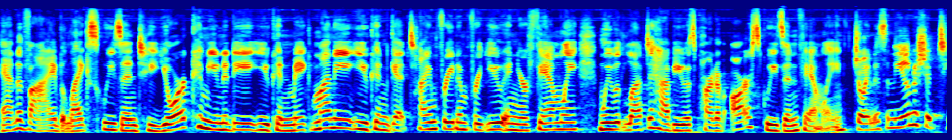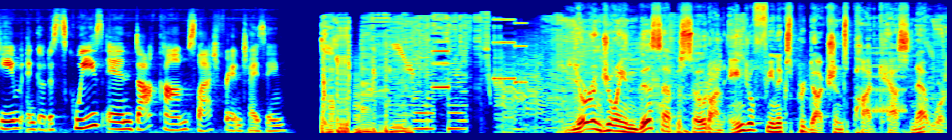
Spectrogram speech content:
and a vibe like Squeeze In to your community. You can make money, you can get time freedom for you and your family. We would love to have you as part of our Squeeze In family. Join us in the ownership team and go to squeezein.com slash franchising. You're enjoying this episode on Angel Phoenix Productions Podcast Network.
